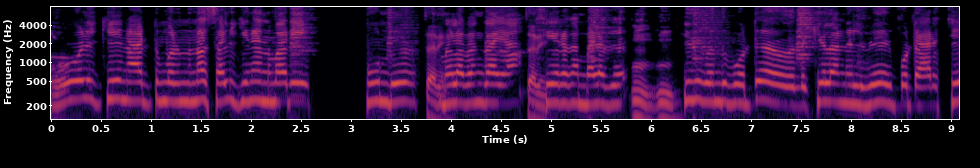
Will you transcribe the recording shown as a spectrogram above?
கோழிக்கு நாட்டு மருந்துனா சளிக்குன்னா இந்த மாதிரி பூண்டு மிளகு வெங்காயம். சீரகம் மிளகு. இது வந்து போட்டு இந்த கீழா நெல் வேர் போட்டு அரைச்சு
